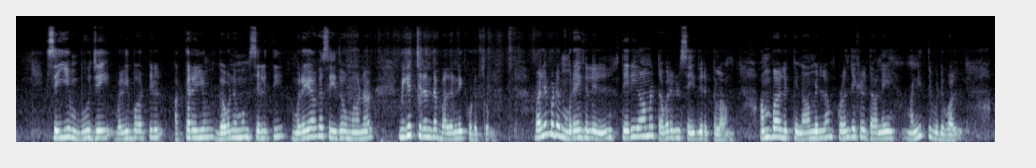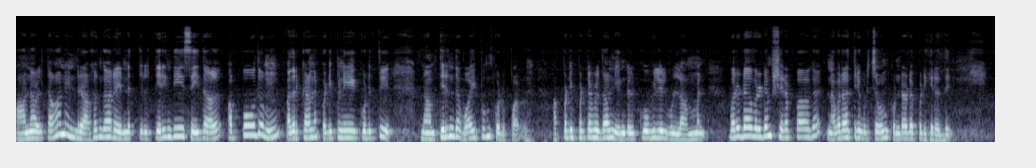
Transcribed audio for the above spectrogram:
செய்யும் பூஜை வழிபாட்டில் அக்கறையும் கவனமும் செலுத்தி முறையாக செய்தோமானால் மிகச்சிறந்த பலனை கொடுக்கும். வழிபடும் முறைகளில் தெரியாமல் தவறுகள் செய்திருக்கலாம். அம்பாளுக்கு நாமெல்லாம் குழந்தைகள் தானே மன்னித்து விடுவாள். ஆனால் தான் என்ற அகங்கார எண்ணத்தில் தெரிந்தே செய்தால் அப்போதும் அதற்கான படிப்பினையை கொடுத்து நாம் திருந்த வாய்ப்பும் கொடுப்பாள். அப்படிப்பட்டவள் தான் எங்கள் கோவிலில் உள்ள அம்மன். வருடா வருடம் சிறப்பாக நவராத்திரி உற்சவம் கொண்டாடப்படுகிறது.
